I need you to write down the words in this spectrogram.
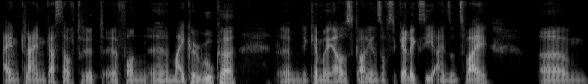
einen kleinen Gastauftritt äh, von äh, Michael Rooker. Ähm, den kennen wir ja aus Guardians of the Galaxy 1 und 2. Ähm,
